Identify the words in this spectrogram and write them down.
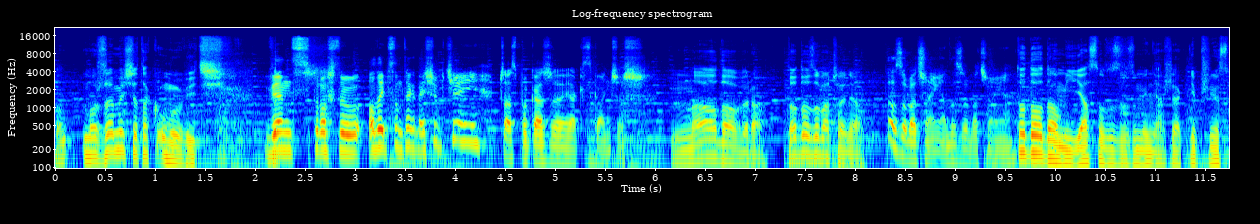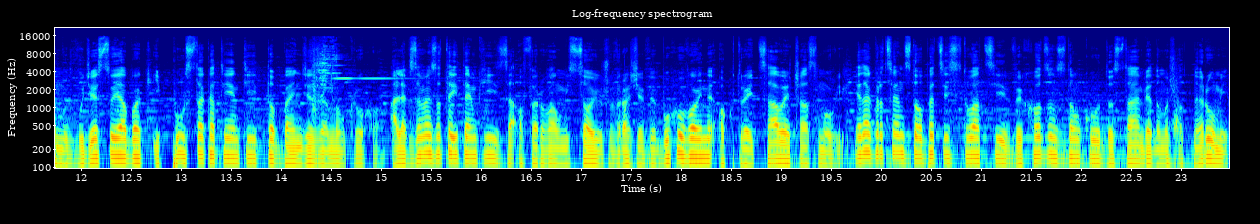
No, możemy się tak umówić. Więc po prostu odejdź stąd jak najszybciej, czas pokaże jak skończysz. No dobra, to do zobaczenia. Do zobaczenia, do zobaczenia. To dodał mi jasno do zrozumienia, że jak nie przyniosę mu 20 jabłek i pół staka TNT, to będzie ze mną krucho. Ale w zamian za tej temki zaoferował mi sojusz w razie wybuchu wojny, o której cały czas mówi. Jednak wracając do obecnej sytuacji, wychodząc z domku, dostałem wiadomość od Nerumi,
